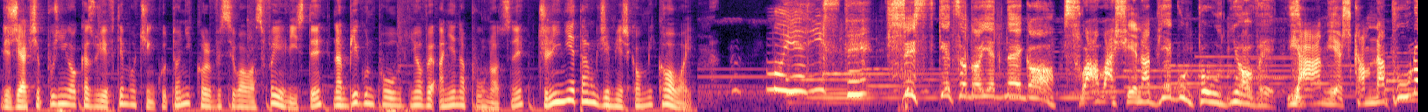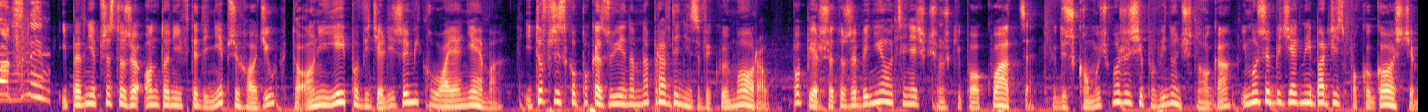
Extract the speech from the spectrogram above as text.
gdyż jak się później okazuje w tym odcinku, to Nicole wysyłała swoje listy na biegun południowy, a nie na północny, czyli nie tam, gdzie mieszkał Mikołaj. Wszystkie co do jednego! Słała się na biegun południowy. Ja mieszkam na północnym. I pewnie przez to, że on do niej wtedy nie przychodził, to oni jej powiedzieli, że Mikołaja nie ma. I to wszystko pokazuje nam naprawdę niezwykły morał. Po pierwsze to, żeby nie oceniać książki po okładce, gdyż komuś może się powinąć noga i może być jak najbardziej spoko gościem,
